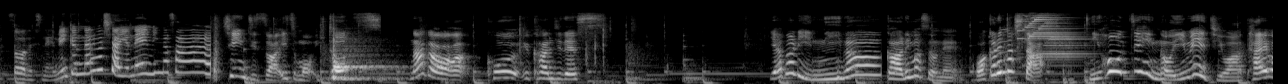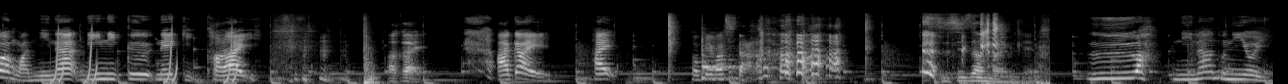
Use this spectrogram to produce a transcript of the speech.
そうですね。勉強になりましたよね皆さん。真実はいつも一つ。中はこういう感じですやっぱりニラがありますよね。わかりました？日本人のイメージは台湾はニラ、ニンニク、ネギ、辛い。赤い。赤い。はい。溶けました。寿司三昧みたいな。うーわ。ニラの匂い。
